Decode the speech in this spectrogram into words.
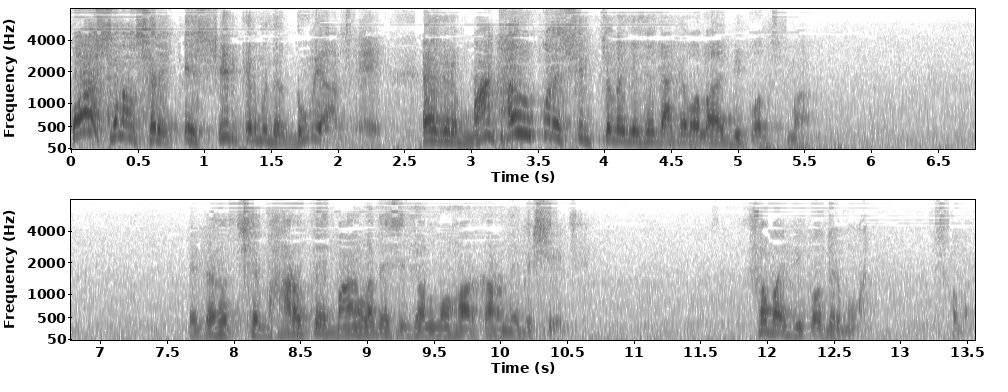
পড়াশোনা সেরেক এই শির্কের মধ্যে ডুবে আছে। একের মাথার উপরে শির চলে গেছে, যাকে বলা হয় বিপদ সীমা। এটা হচ্ছে ভারতে বাংলাদেশে জন্ম হওয়ার কারণে বেশি হয়েছে সবাই বিপদের মুখে, সবাই।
